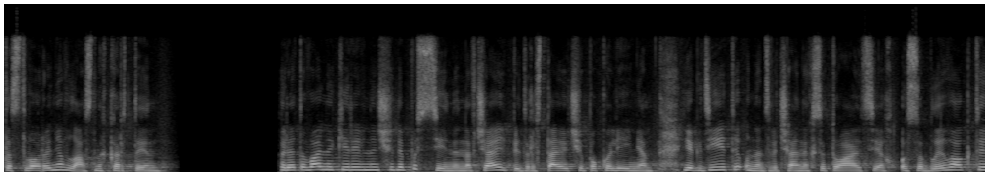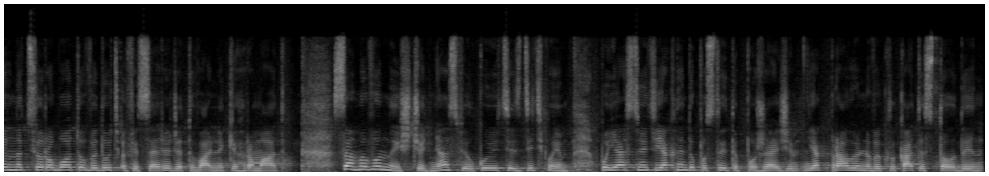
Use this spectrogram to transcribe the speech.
та створення власних картин. Рятувальники Рівненщини постійно навчають підростаючі покоління, як діяти у надзвичайних ситуаціях. Особливо активно цю роботу ведуть офіцери-рятувальники громад. Саме вони щодня спілкуються з дітьми, пояснюють, як не допустити пожежі, як правильно викликати 101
